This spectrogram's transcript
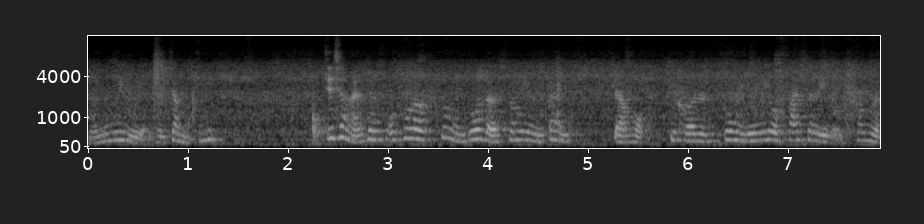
神的密度也会降低。接下来，在付出了更多的生命代价后，地核人终于又发现了一种他们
